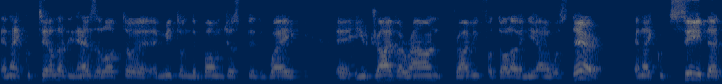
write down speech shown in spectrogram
and I could tell that it has a lot of uh, meat on the bone just the way uh, you drive around driving for dollar. And I was there, and I could see that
